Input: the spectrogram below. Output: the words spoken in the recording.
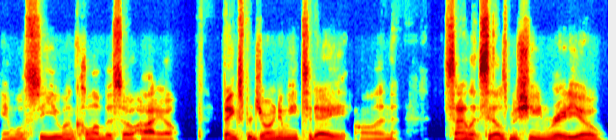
and we'll see you in Columbus, Ohio. Thanks for joining me today on Silent Sales Machine Radio.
